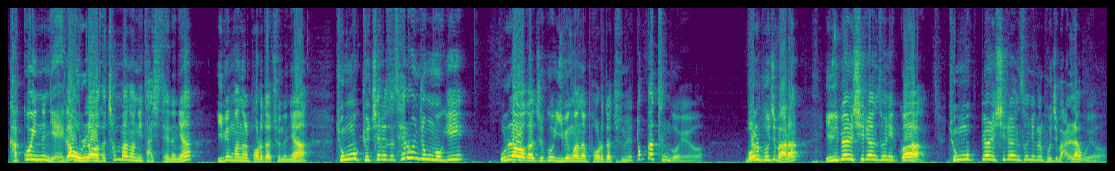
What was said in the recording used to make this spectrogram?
갖고 있는 얘가 올라와서 천만 원이 다시 되느냐, 200만 원을 벌어다 주느냐, 종목 교체를 해서 새로운 종목이 올라와가지고 200만 원을 벌어다 주느냐, 똑같은 거예요. 뭘 보지 마라? 일별 실현 손익과 종목별 실현 손익을 보지 말라고요.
